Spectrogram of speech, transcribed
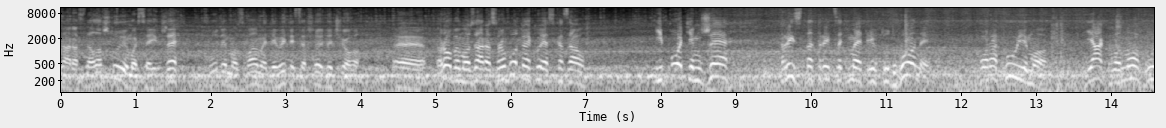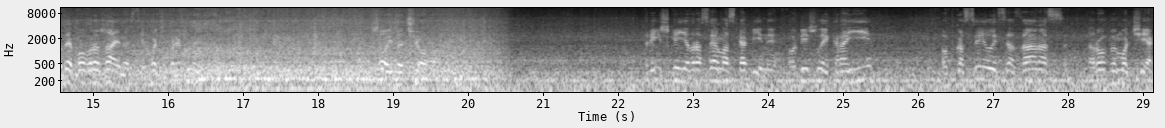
Зараз налаштуємося і вже будемо з вами дивитися, що й до чого. Е, робимо зараз роботу, яку я сказав. І потім вже 330 метрів тут гони. Порахуємо, як воно буде по врожайності, хоч приблизно. Що й до чого. Трішки Євросема з кабіни. Обійшли краї, обкосилися, зараз робимо чек.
